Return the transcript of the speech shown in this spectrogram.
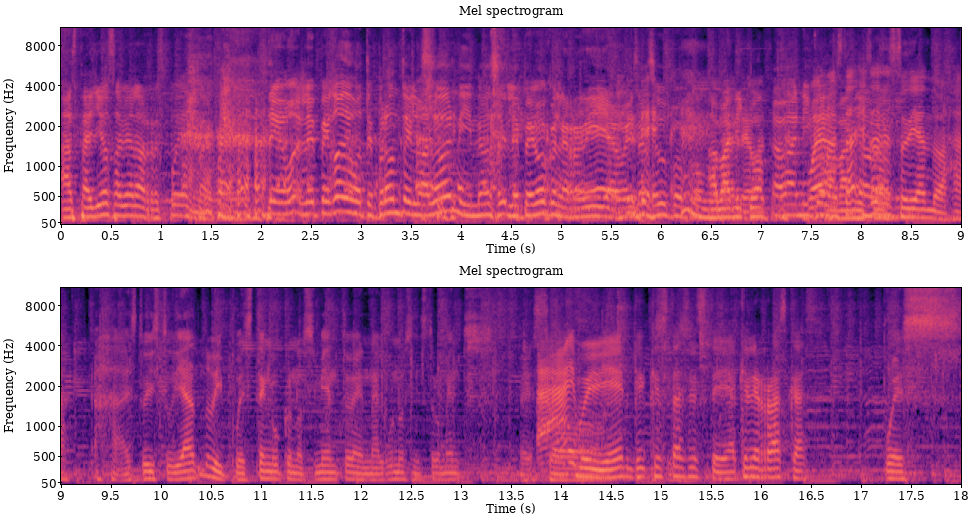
Hasta yo sabía la respuesta. De- le pegó de bote pronto el balón y no se le pegó con la rodilla, güey. No supo cómo. Abanico. Abanico. Bueno, está- estás estudiando, ajá. Ajá, estoy estudiando y pues tengo conocimiento en algunos instrumentos. Eso. Ay, muy bien. ¿Qué, qué estás, este, a qué le rascas? Pues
